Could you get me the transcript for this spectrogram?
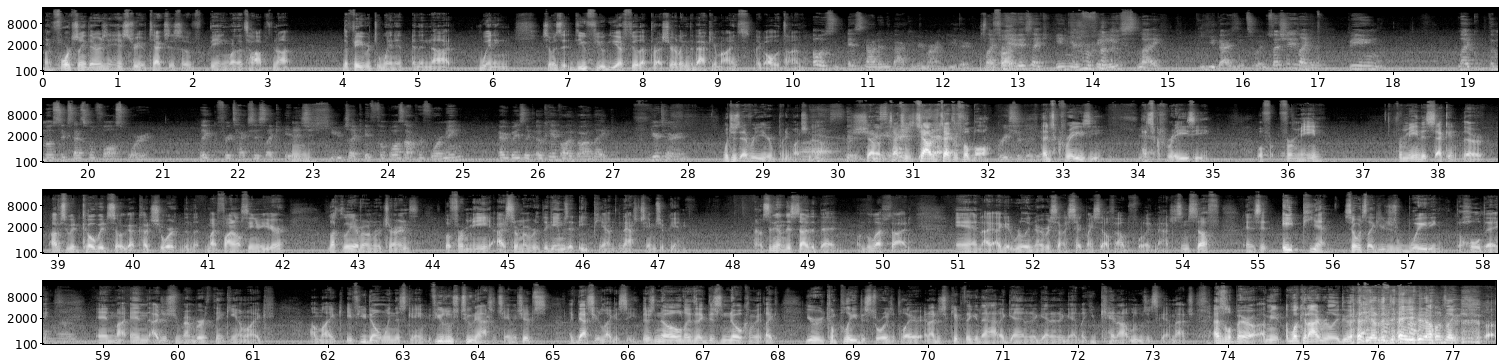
Unfortunately, there is a history of Texas of being one of the top, if not the favorite to win it, and then not winning. So is it? Do you feel Do you have to feel that pressure like in the back of your minds, like all the time? Oh, it's, it's not in the back of your mind either. It's in the like front. it is like in your face. like you guys need to win, especially like being like the most successful fall sport. Like for Texas, like it is Mm. huge. Like if football's not performing, everybody's like, okay, volleyball, like your turn. Which is every year pretty much now. Yes. Shout out to Texas! Shout out to Texas football. Recently, yeah. That's crazy. That's crazy. Well, for, for me, for me, the second, there obviously we had COVID, so it got cut short. Then the, my final senior year, luckily everyone returned. But for me, I still remember the game was at 8 p.m. The national championship game. I was sitting on this side of the bed, on the left side, and I, I get really nervous and I check myself out before like matches and stuff. And it's at 8 p.m. So it's like you're just waiting the whole day. Oh. And my and I just remember thinking, I'm like, I'm like, if you don't win this game, if you lose two national championships, like that's your legacy. There's no like, like there's no coming like you're completely destroyed as a player. And I just kept thinking that again and again and again. Like you cannot lose this game match. As a libero, I mean, what could I really do at the end of the day? You know, it's like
